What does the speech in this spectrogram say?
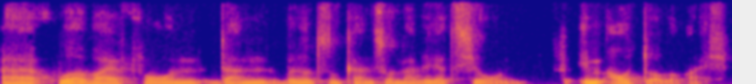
äh, Huawei-Phone dann benutzen kann zur Navigation im Outdoor-Bereich.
